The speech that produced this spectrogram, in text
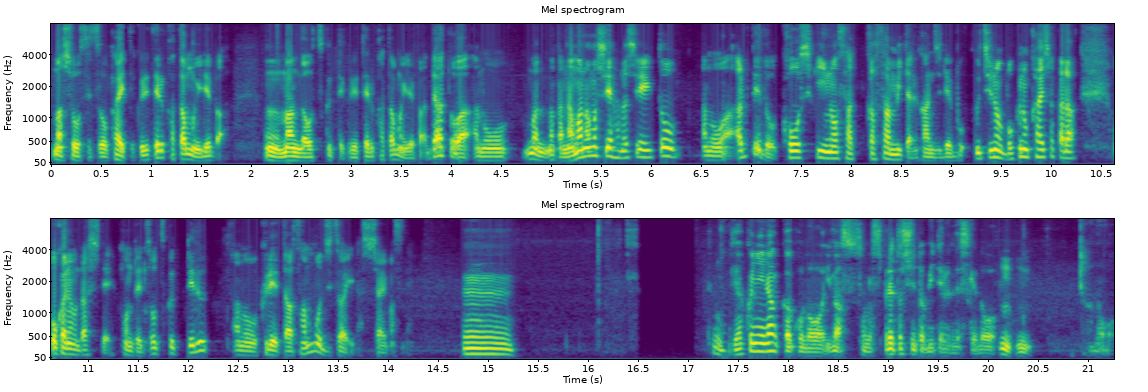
まあ小説を書いてくれてる方もいれば、うん、漫画を作ってくれてる方もいれば、で、あとは、あの、まあ、なんか生々しい話で言うと、あの、ある程度公式の作家さんみたいな感じで、うちの僕の会社からお金を出してコンテンツを作ってる、あの、クリエイターさんも実はいらっしゃいますね。うん。でも逆になんかこの、今、そのスプレッドシート見てるんですけど、うんうんあの、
